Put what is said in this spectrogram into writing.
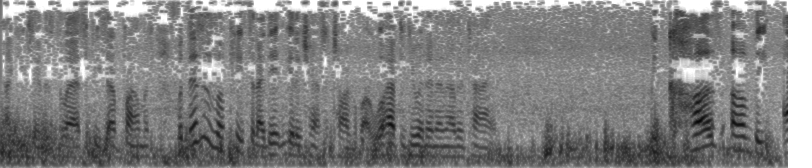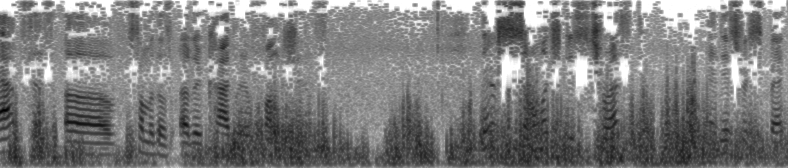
I keep saying this is the last piece, I promise. But this is a piece that I didn't get a chance to talk about. We'll have to do it at another time. because of the absence of some of those other cognitive functions, there's so much distrust and disrespect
